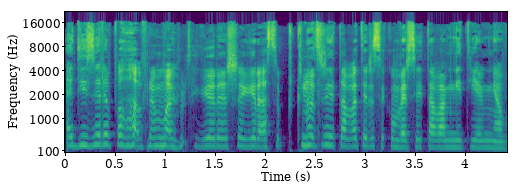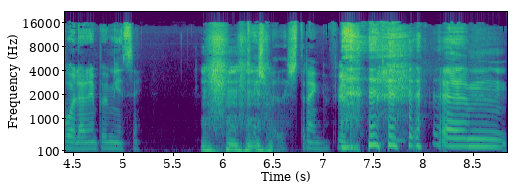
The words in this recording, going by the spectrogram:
a dizer a palavra mãe, porque agora achei graça, porque no outro dia estava a ter essa conversa e estava a minha tia e a minha avó olharem para mim assim. És estranho, filho. Um,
